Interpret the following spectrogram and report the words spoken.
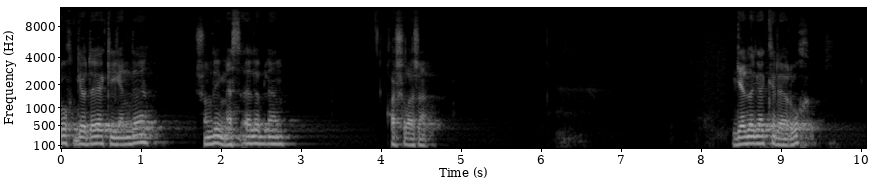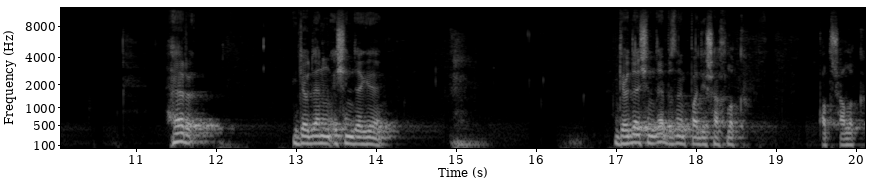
рух гәүдәгә килгәндә шундый мәсьәлә белән каршылаша. Гәүдәгә керә рух. Һәр гәүдәнең эчендәге гәүдә эчендә безнең падишаһлык, патшалык.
